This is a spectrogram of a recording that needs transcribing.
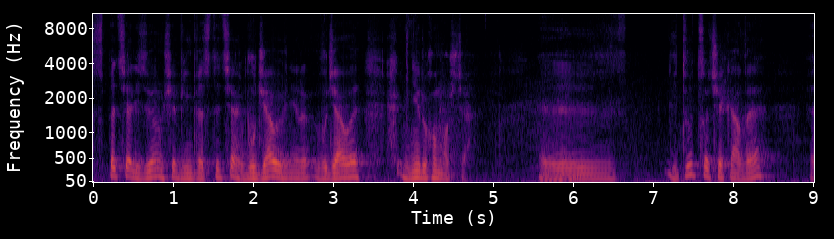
specjalizują się w inwestycjach w udziały w, w, udziały w nieruchomościach. Yy, I tu co ciekawe, yy,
